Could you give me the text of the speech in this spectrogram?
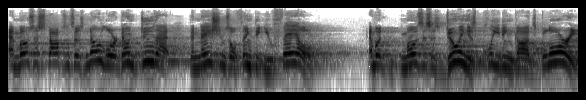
And Moses stops and says, No, Lord, don't do that. The nations will think that you failed. And what Moses is doing is pleading God's glory.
